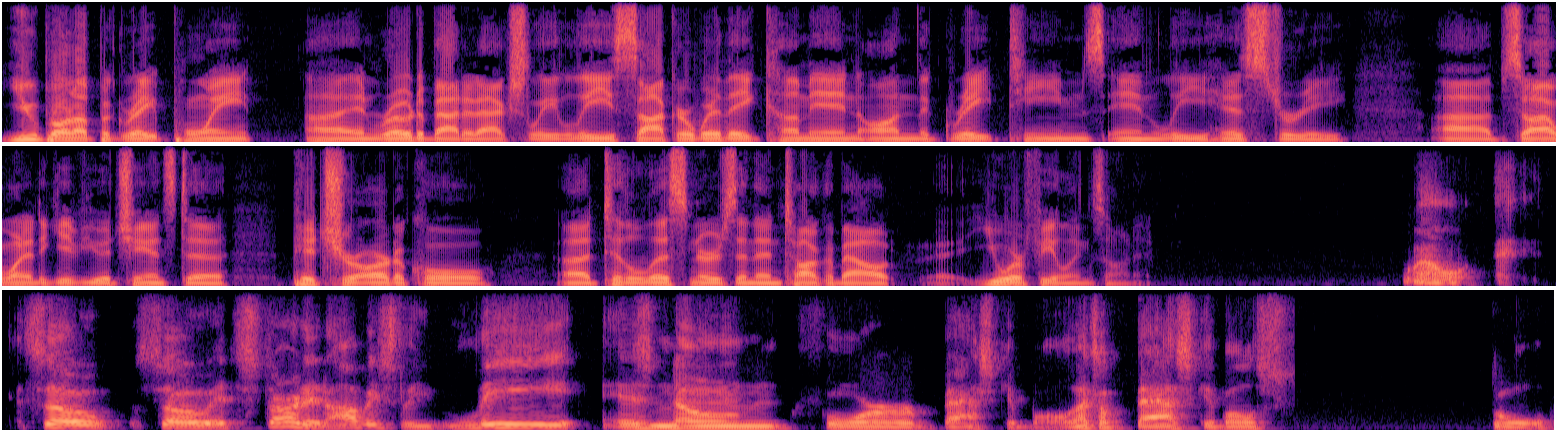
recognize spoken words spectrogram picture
you brought up a great point uh, and wrote about it actually. Lee soccer, where they come in on the great teams in Lee history. Uh, so I wanted to give you a chance to pitch your article uh, to the listeners and then talk about your feelings on it. Well, so so it started obviously lee is known for basketball. That's a basketball school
